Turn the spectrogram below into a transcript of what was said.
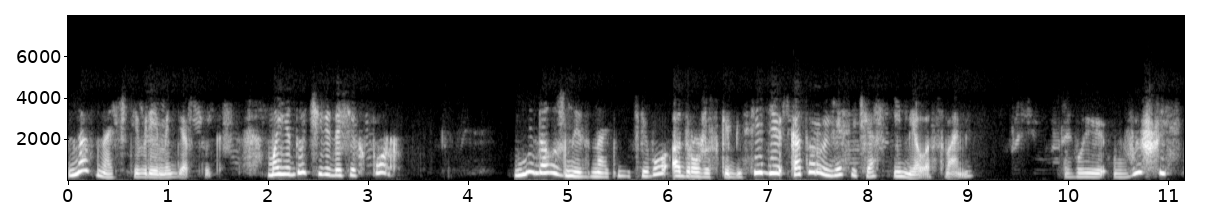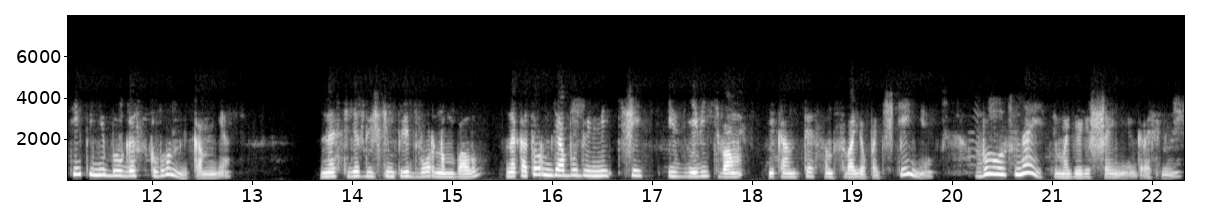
Назначьте время, герцог. Мои дочери до сих пор не должны знать ничего о дружеской беседе, которую я сейчас имела с вами. Вы в высшей степени благосклонны ко мне. На следующем придворном балу, на котором я буду иметь честь изъявить вам и контессам свое почтение, вы узнаете мое решение, графиня.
